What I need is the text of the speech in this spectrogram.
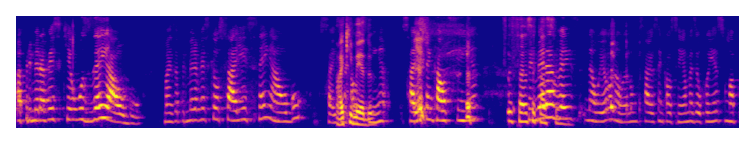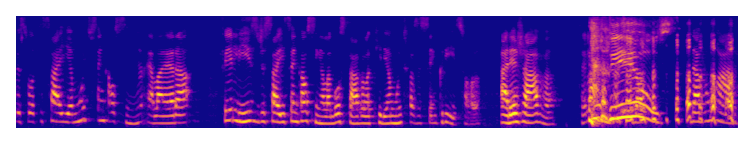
a primeira vez que eu usei algo, mas a primeira vez que eu saí sem algo, saí Ai, sem que medo. calcinha, saí sem calcinha. Você primeira vez, não, eu não, eu não saio sem calcinha, mas eu conheço uma pessoa que saía muito sem calcinha. Ela era feliz de sair sem calcinha, ela gostava, ela queria muito fazer sempre isso. Ela arejava, sei lá. Meu Deus! dava um ar.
